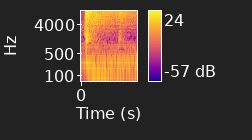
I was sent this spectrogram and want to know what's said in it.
Bye.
